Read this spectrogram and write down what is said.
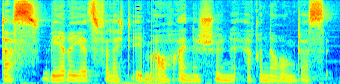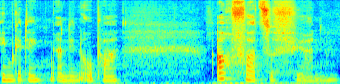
das wäre jetzt vielleicht eben auch eine schöne Erinnerung, das im Gedenken an den Opa auch fortzuführen.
